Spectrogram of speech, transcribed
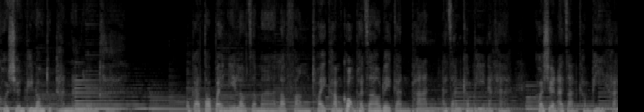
ขอเชิญพี่น้องทุกท่านนั่งลงค่ะ โอกาสต่อไปนี้เราจะมารับฟังถ้อยคำของพระเจ้าด้วยกันผ่านอาจารย์คัมภีร์นะคะ ขอเชิญอาจารย์คัมภีร์ค่ะ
